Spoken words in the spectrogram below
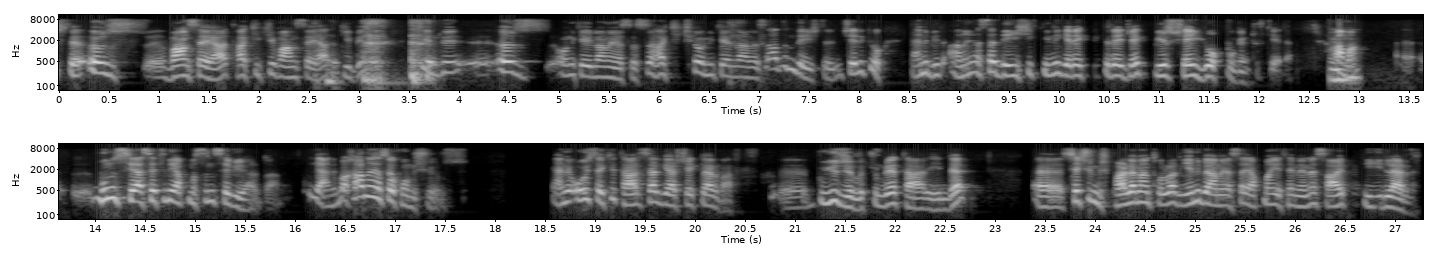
işte öz Van Seyahat, hakiki Van Seyahat gibi. Şimdi öz 12 Eylül Anayasası, hakiki 12 Eylül Anayasası adını değiştirelim. İçerik yok. Yani bir anayasa değişikliğini gerektirecek bir şey yok bugün Türkiye'de. Hı-hı. Ama bunun siyasetini yapmasını seviyor Erdoğan. Yani bak anayasa konuşuyoruz. Yani oysa ki tarihsel gerçekler var. bu yüzyıllık Cumhuriyet tarihinde seçilmiş parlamentolar yeni bir anayasa yapma yeteneğine sahip değillerdir.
